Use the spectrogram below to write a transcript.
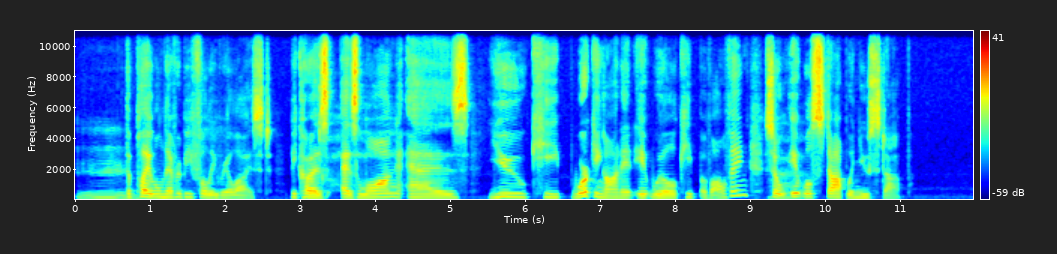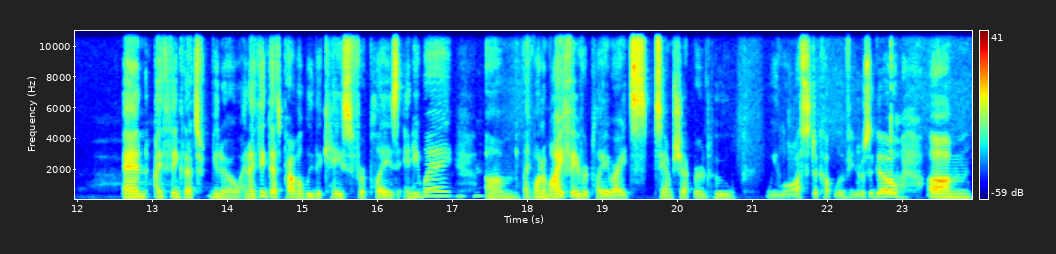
The hmm. play will never be fully realized because as long as you keep working on it, it will keep evolving. So it will stop when you stop. And I think that's, you know, and I think that's probably the case for plays anyway. Um, like one of my favorite playwrights, Sam Shepard, who we lost a couple of years ago, um,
